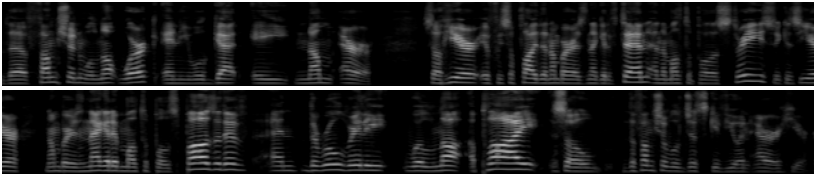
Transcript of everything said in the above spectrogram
The function will not work and you will get a num error. So here, if we supply the number as negative 10 and the multiple is 3, so you can see here, number is negative, multiple is positive, and the rule really will not apply, so the function will just give you an error here.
